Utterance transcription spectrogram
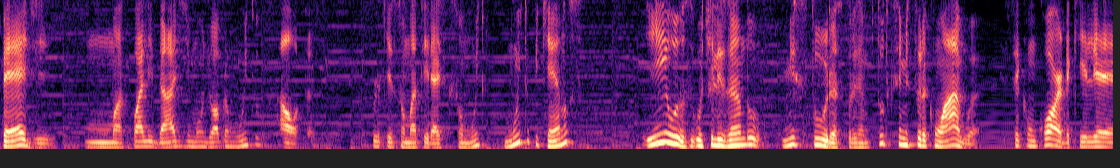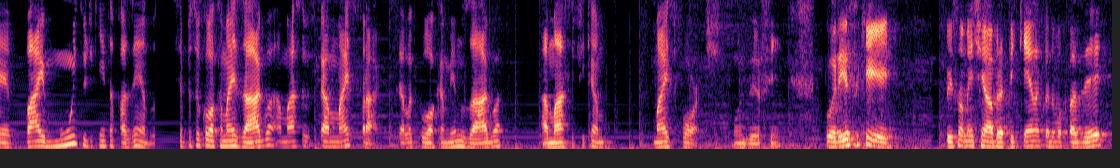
pede uma qualidade de mão de obra muito alta porque são materiais que são muito, muito pequenos e os, utilizando misturas, por exemplo, tudo que você mistura com água, você concorda que ele é, vai muito de quem está fazendo? Se a pessoa coloca mais água, a massa vai ficar mais fraca. Se ela coloca menos água, a massa fica mais forte, vamos dizer assim. Por isso que, principalmente em obra pequena, quando eu vou fazer,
